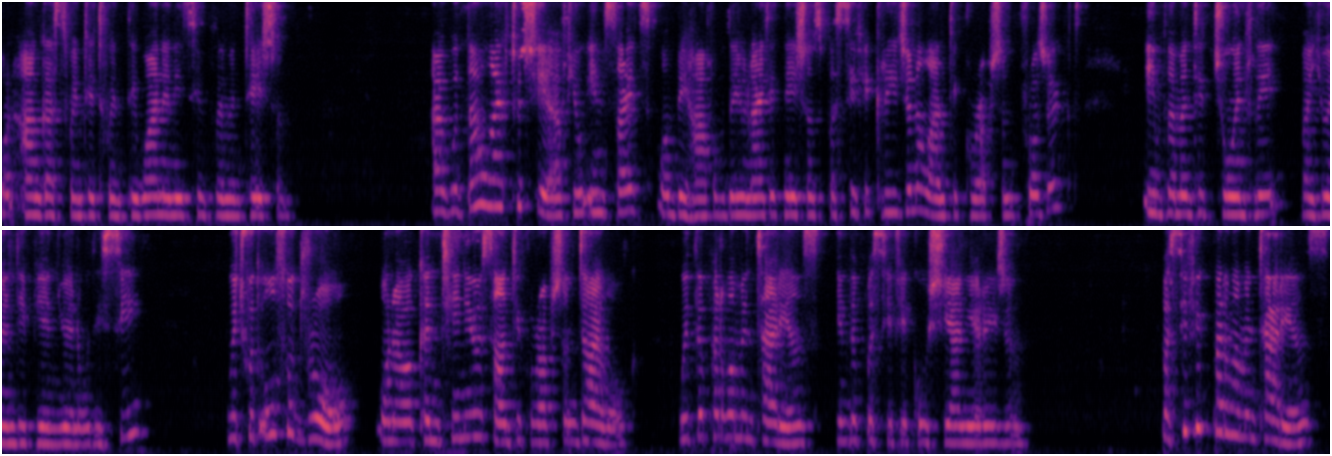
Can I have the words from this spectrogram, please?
on UNGASS 2021 and its implementation. I would now like to share a few insights on behalf of the United Nations Pacific Regional Anti-Corruption Project, implemented jointly by UNDP and UNODC, which would also draw on our continuous anti-corruption dialogue with the parliamentarians in the Pacific Oceania region. Pacific parliamentarians,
